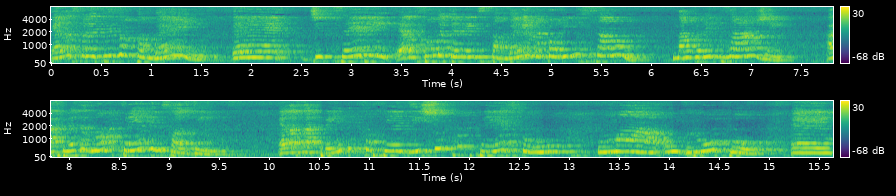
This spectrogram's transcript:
Elas precisam também é, de serem, elas são dependentes também na cognição, na aprendizagem. As crianças não aprendem sozinhas. Elas aprendem porque existe um contexto, um, uma, um grupo, é,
